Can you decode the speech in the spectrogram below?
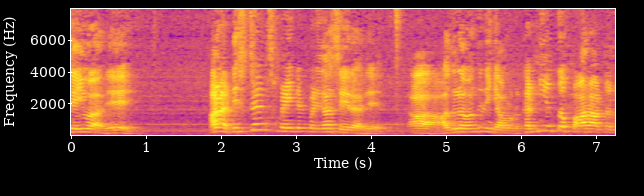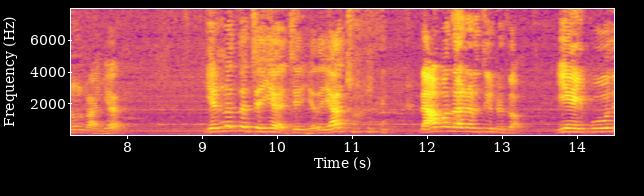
செய்வாரு. ஆனால் டிஸ்டன்ஸ் மெயின்டைன் பண்ணி தான் செய்கிறாரு அதில் வந்து நீங்கள் அவரோட கண்ணியத்தை பாராட்டணுன்றாங்க என்னத்தை செய்ய? சரி எதையாச்சும் லாபம் தான் நடத்திட்டு இருக்கோம். ஏன் இப்போது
